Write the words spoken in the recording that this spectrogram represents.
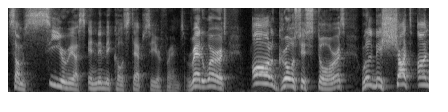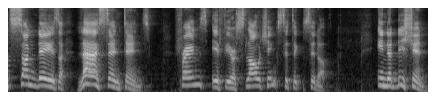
Some serious inimical steps here, friends. Red words. All grocery stores will be shut on Sundays. Last sentence. Friends, if you're slouching, sit, sit up. In addition,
